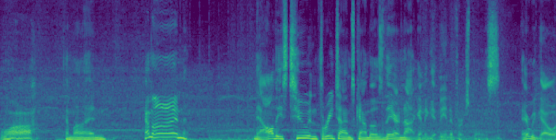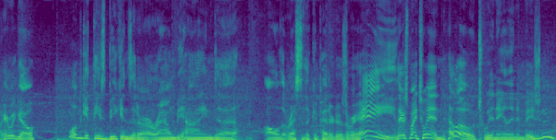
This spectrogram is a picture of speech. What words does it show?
Whoa, come on. Come on. Now, all these two and three times combos, they are not going to get me into first place. There we go. Here we go. We'll get these beacons that are around behind uh, all the rest of the competitors over here. Hey, there's my twin. Hello, twin alien invasion.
